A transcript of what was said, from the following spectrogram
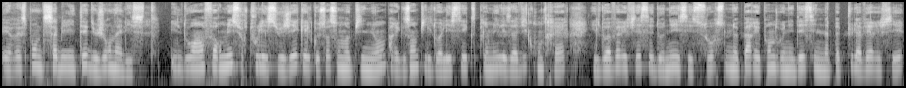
et responsabilités du journaliste? Il doit informer sur tous les sujets, quelle que soit son opinion. Par exemple, il doit laisser exprimer les avis contraires, il doit vérifier ses données et ses sources, ne pas répandre une idée s'il n'a pas pu la vérifier,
